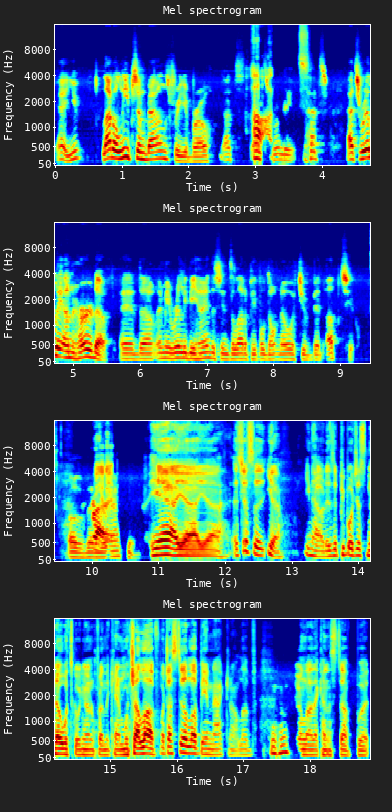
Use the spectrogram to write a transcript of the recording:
yeah, you lot of leaps and bounds for you, bro. That's Oh, that's really that's that's really unheard of. And uh, I mean, really behind the scenes, a lot of people don't know what you've been up to, other than Right. your acting. Yeah, yeah, yeah. It's just a you know, you know how it is. If people just know what's going on in front of the camera, which I love, which I still love being an actor. and I love Mhm. doing a lot of that kind of stuff. But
